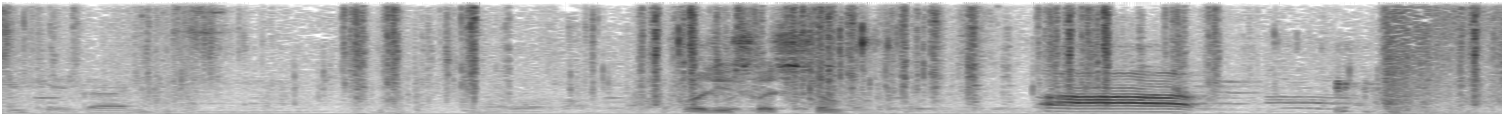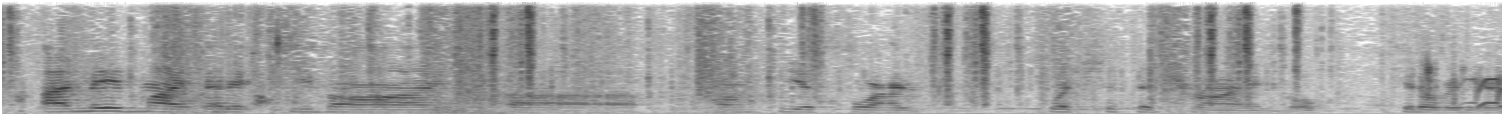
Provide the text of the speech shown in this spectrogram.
Working too good. What'd you switch to? Uh, I made my edit keybind uh, on PS4. I switched it to triangle. Get over here.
